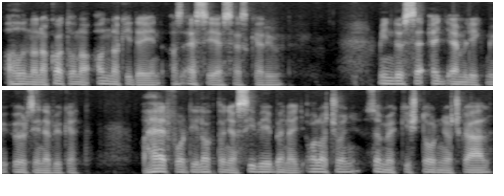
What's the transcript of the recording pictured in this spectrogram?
ahonnan a katona annak idején az SZSZ-hez került. Mindössze egy emlékmű őrzi nevüket. A Herfordi laktanya szívében egy alacsony, zömök kis tornyocska áll,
